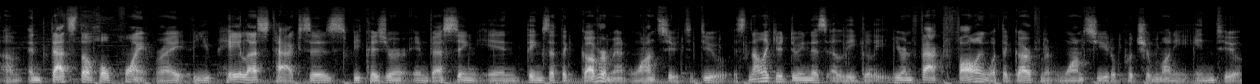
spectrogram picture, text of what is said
Um, and that's the whole point, right? You pay less taxes because you're investing in things that the government wants you to do. It's not like you're doing this illegally. You're in fact following what the government wants you to put your money into.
